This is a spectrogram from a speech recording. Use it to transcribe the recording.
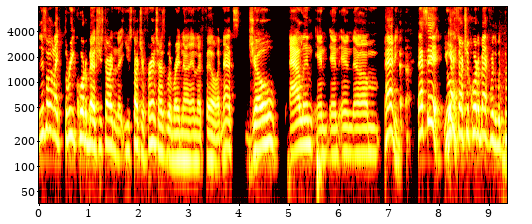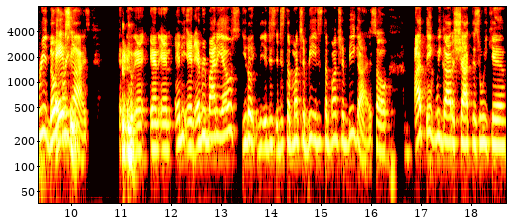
There's only like three quarterbacks you starting that you start your franchise with right now in NFL, and that's Joe, Allen, and and and um Patty. That's it. You yeah. only start your quarterback for with three those AFC. three guys. and, and and any and everybody else, you know, it just it's just a bunch of B, just a bunch of B guys. So I think we got a shot this weekend.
